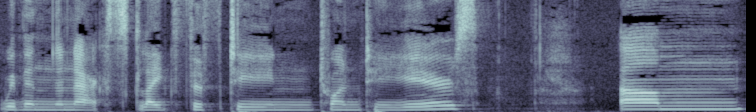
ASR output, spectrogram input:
within the next like 15 20 years. Um,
